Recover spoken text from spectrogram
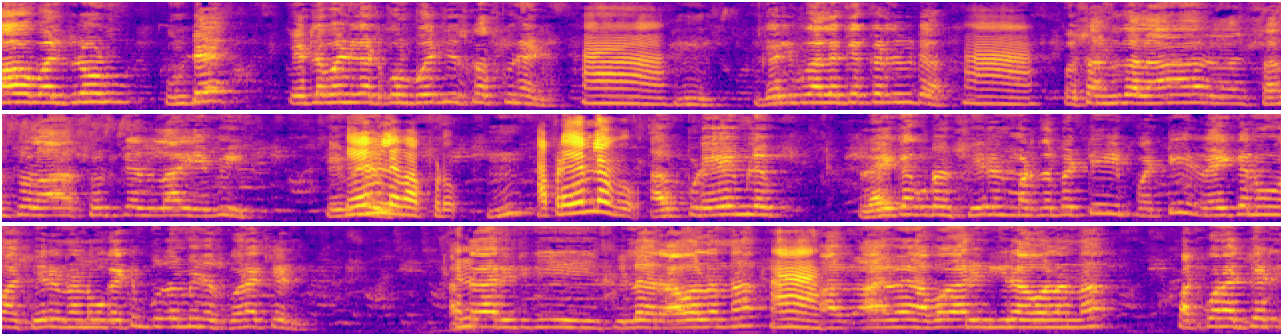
బాగా బలిచినోడు ఉంటే ఎట్ల బండి కట్టుకొని పోయి తీసుకొచ్చుకునేది. గరీబ్ వాళ్ళకి ఎక్కడ. ఓ సందుగల సంచుల సూట్ కేసులా ఏవి ఏం లేవు. అప్పుడు. అప్పుడు ఏం లేవు. అప్పుడు ఏం లేవు. రైక కూడా చీరను మడత పెట్టి పట్టి రైకను ఆ చీర నన్ను కట్టి భుజం మీద వేసుకొని వచ్చేది అత్తగారింటికి పిల్ల రావాలన్నా ఆమె అవ్వగారింటికి రావాలన్నా పట్టుకొని వచ్చేది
